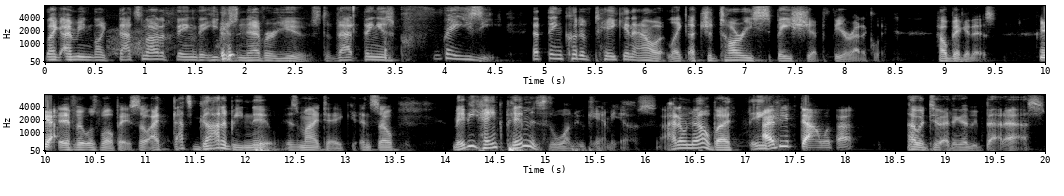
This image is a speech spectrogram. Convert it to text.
Like, I mean, like that's not a thing that he just never used. That thing is crazy. That thing could have taken out like a Chitauri spaceship theoretically. How big it is. Yeah. If it was well paced. So I that's gotta be new, is my take. And so maybe Hank Pym is the one who cameos. I don't know, but I think I'd be down with that. I would too. I think that'd be badass.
